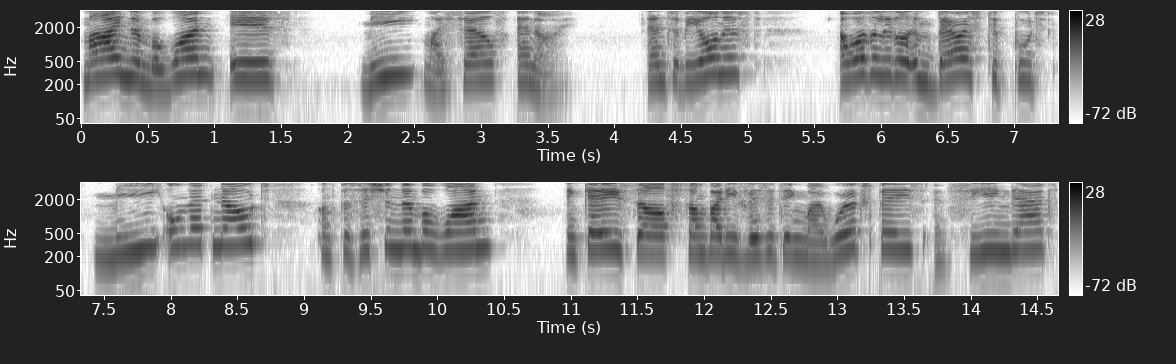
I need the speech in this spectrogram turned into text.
My number one is me, myself, and I. And to be honest, I was a little embarrassed to put me on that note on position number one in case of somebody visiting my workspace and seeing that.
